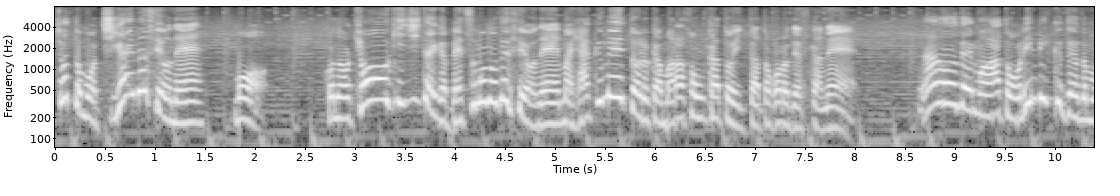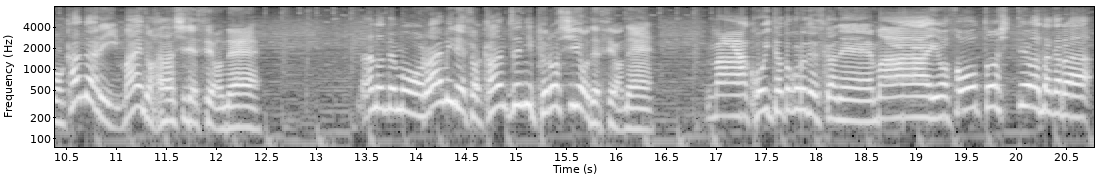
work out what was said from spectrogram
ちょっともう違いますよね。もう、この競技自体が別物ですよね。まあ、100メートルかマラソンかといったところですかね。なので、もう、あとオリンピックというともかなり前の話ですよね。なので、もう、ラミレスは完全にプロ仕様ですよね。まあ、こういったところですかね。まあ、予想としては、だから、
